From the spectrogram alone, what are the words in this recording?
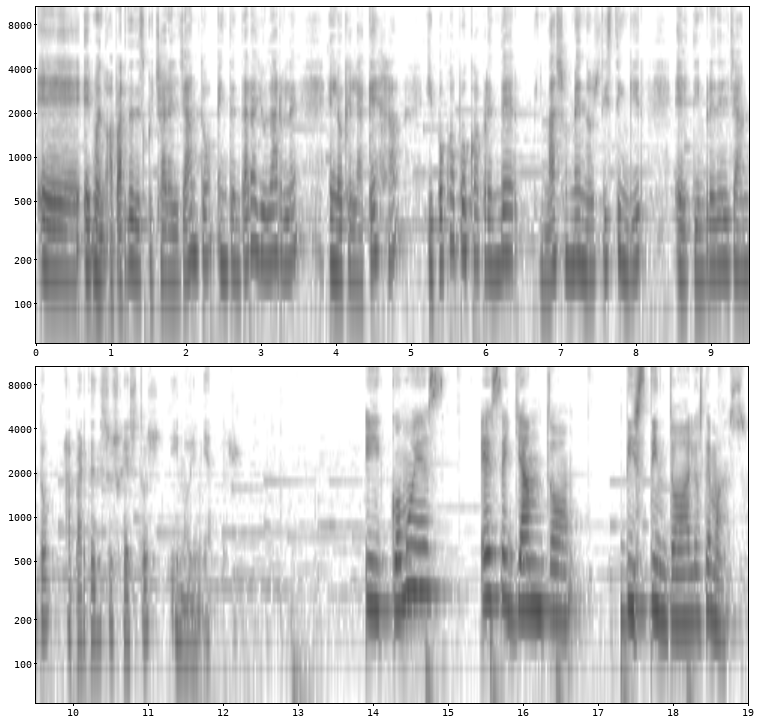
eh, eh, bueno, aparte de escuchar el llanto, intentar ayudarle en lo que la queja y poco a poco aprender y más o menos distinguir el timbre del llanto aparte de sus gestos y movimientos. ¿Y cómo es ese llanto distinto a los demás?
